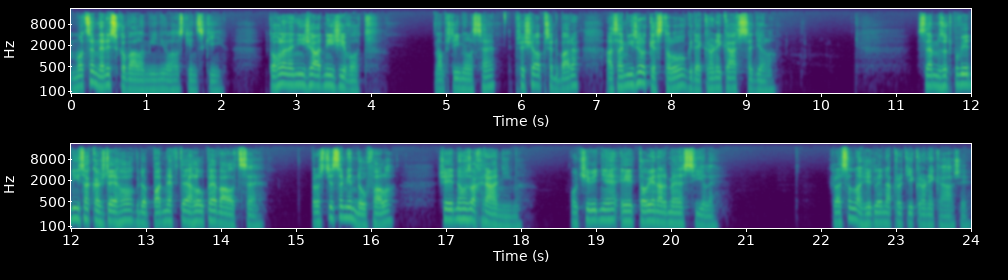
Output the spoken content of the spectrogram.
Moc jsem neriskoval, mínil Hostinský. Tohle není žádný život. Napřímil se, přešel před bar a zamířil ke stolu, kde kronikář seděl. Jsem zodpovědný za každého, kdo padne v té hloupé válce. Prostě jsem jen doufal, že jednoho zachráním. Očividně i to je nad mé síly. Klesl na židli naproti kronikáři.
